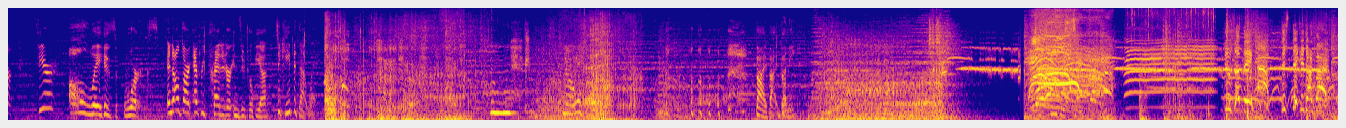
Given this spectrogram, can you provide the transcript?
work. Fear always works. And I'll dart every predator in Zootopia to keep it that way. Oh, Nick. No. Bye bye, bunny. Do something! The stick is on fire!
